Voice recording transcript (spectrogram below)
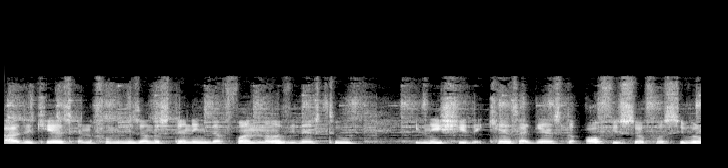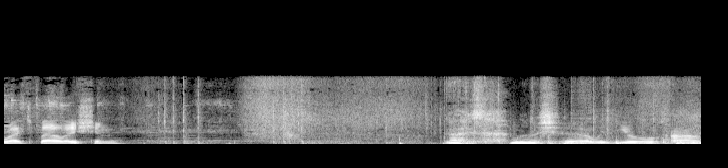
uh, the case and from his understanding they found no evidence to initiate a case against the officer for civil rights violation. Guys, I'm gonna share with you um,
